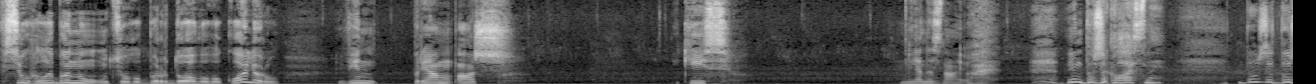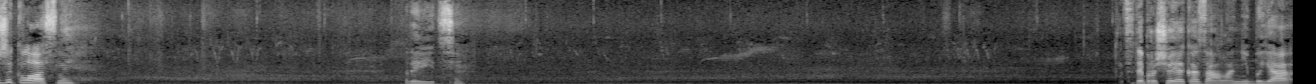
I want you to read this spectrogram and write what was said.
всю глибину у цього бордового кольору. Він прям аж якийсь. Ну, я не знаю. Він дуже класний. Дуже-дуже класний. Подивіться. Це те, про що я казала. Ніби я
